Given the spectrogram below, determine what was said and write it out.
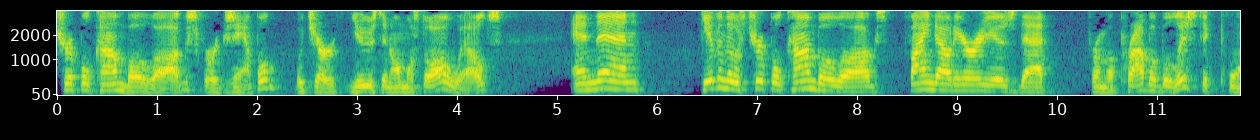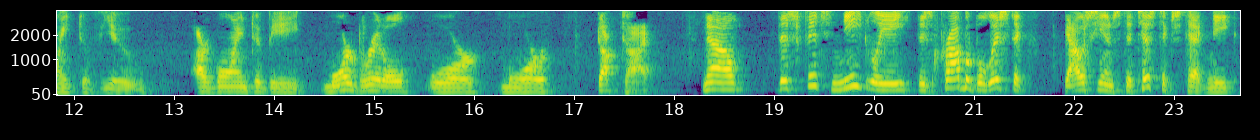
triple combo logs, for example, which are used in almost all wells, and then, given those triple combo logs, find out areas that, from a probabilistic point of view, are going to be more brittle or more ductile. Now, this fits neatly, this probabilistic Gaussian statistics technique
